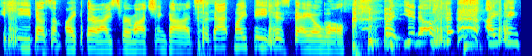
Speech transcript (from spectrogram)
he doesn't like their eyes were watching God. So that might be his Beowulf. but you know, I think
